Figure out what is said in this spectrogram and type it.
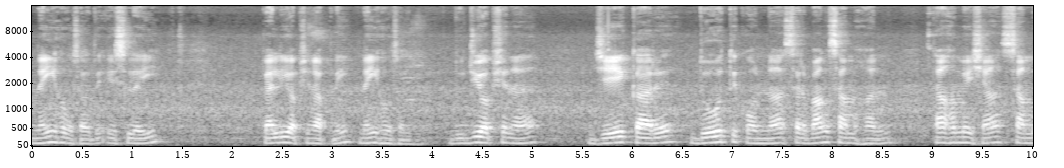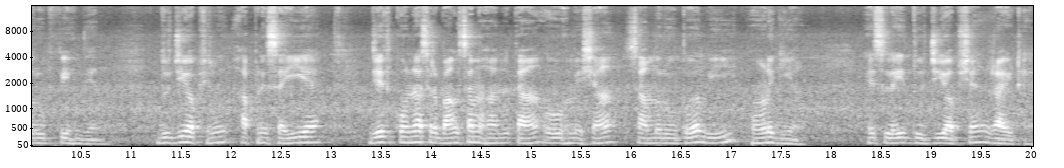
ਨਹੀਂ ਹੋ ਸਕਦੇ, ਇਸ ਲਈ ਪਹਿਲੀ ਆਪਸ਼ਨ ਆਪਣੀ ਨਹੀਂ ਹੋ ਸਕਦੀ। ਦੂਜੀ ਆਪਸ਼ਨ ਹੈ, ਜੇਕਰ ਦੋ ਤਿਕੋਣਾਂ ਸਰਬੰਗ ਸਮ ਹਨ, ਤਾਂ ਹਮੇਸ਼ਾ ਸਮਰੂਪ ਵੀ ਹੁੰਦੀਆਂ ਹਨ ਦੂਜੀ ਆਪਸ਼ਨ ਆਪਣੀ ਸਹੀ ਹੈ, ਜੇ ਤਿਕੋਣਾਂ ਸਰਬੰਗ ਸਮ ਹਨ, ਤਾਂ ਉਹ ਹਮੇਸ਼ਾ ਸਮਰੂਪ ਵੀ ਹੋਣਗੀਆਂ। ਇਸ ਲਈ ਦੂਜੀ ਆਪਸ਼ਨ ਰਾਈਟ ਹੈ।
